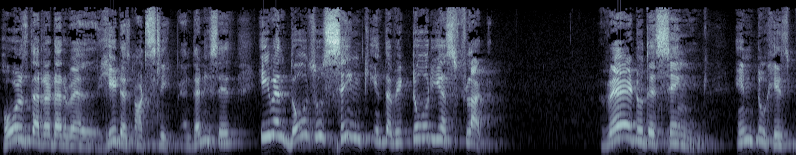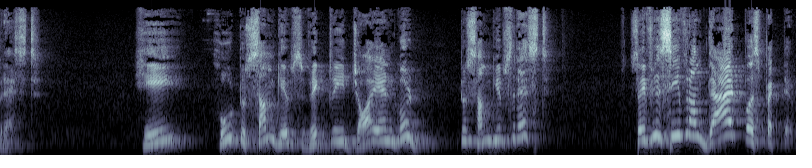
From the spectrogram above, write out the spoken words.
holds the rudder well, he does not sleep. And then he says, even those who sink in the victorious flood, where do they sink? Into his breast. He who to some gives victory, joy, and good, to some gives rest. So, if you see from that perspective,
